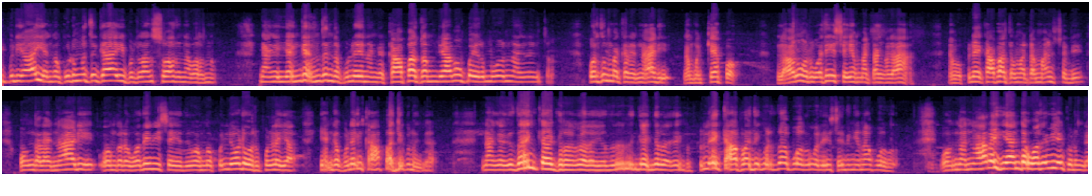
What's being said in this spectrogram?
இப்படியா எங்கள் குடும்பத்துக்கா இப்படிலாம் சோதனை வரணும்? நாங்கள் எங்கேருந்து இந்த பிள்ளைய நாங்கள் காப்பாற்ற முடியாமல் போயிருமோன்னு நாங்கள் நினச்சோம். பொதுமக்களை நாடி நம்ம கேட்போம். எல்லாரும் ஒரு உதவி செய்ய மாட்டாங்களா? நம்ம பிள்ளைய காப்பாற்ற மாட்டோமான்னு சொல்லி உங்களை நாடி உங்களை உதவி செய்யுது உங்கள் பிள்ளையோட ஒரு பிள்ளையா எங்கள் பிள்ளையும் காப்பாற்றி கொடுங்க நாங்கள் இதுதான் கேட்குறோம் வேறு எதுவும் கேட்குறோம். எங்கள் பிள்ளைய காப்பாற்றி கொடுத்தா போதும் உதவி செய்தீங்கன்னா போதும். உங்கள் நேரம் ஏண்ட உதவியை கொடுங்க.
